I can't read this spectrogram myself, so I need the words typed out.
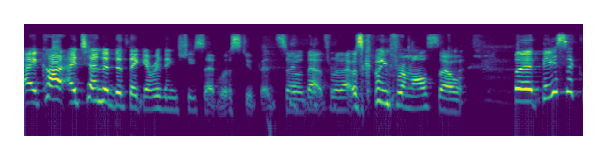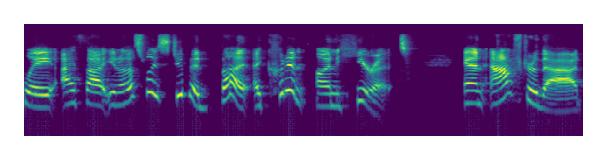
I caught, I tended to think everything she said was stupid. So that's where that was coming from also. But basically, I thought, you know, that's really stupid, but I couldn't unhear it. And after that,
